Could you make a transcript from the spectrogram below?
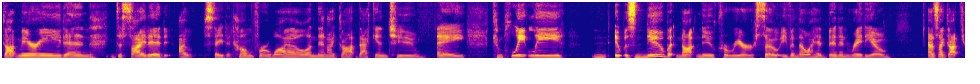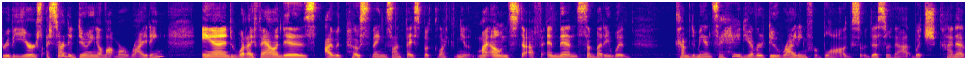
got married and decided I stayed at home for a while and then I got back into a completely it was new but not new career. So even though I had been in radio, as I got through the years, I started doing a lot more writing. And what I found is I would post things on Facebook, like, you know, my own stuff. And then somebody would come to me and say, Hey, do you ever do writing for blogs or this or that? Which kind of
